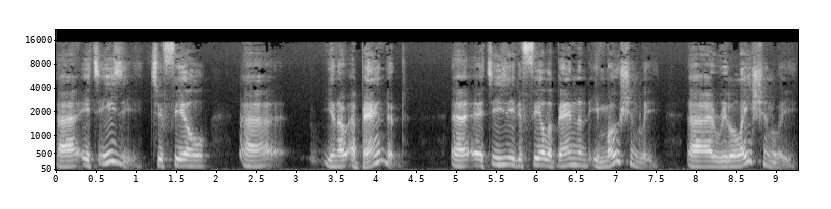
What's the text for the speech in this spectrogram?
uh, it's easy to feel, uh, you know, abandoned. Uh, it's easy to feel abandoned emotionally, relationally,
